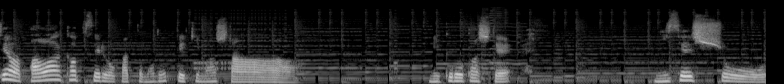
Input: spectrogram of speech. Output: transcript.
では、パワーカプセルを買って戻ってきました。ミクロ化して、偽首相を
